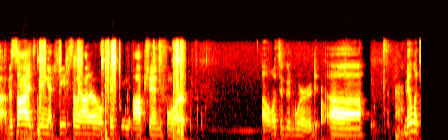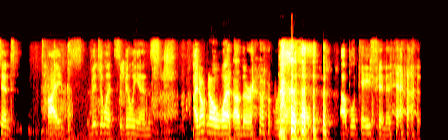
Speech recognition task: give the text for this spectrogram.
uh, besides being a cheap semi-auto 50 option for, oh, what's a good word? Uh, militant types, vigilant civilians. I don't know what other real world application it has.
